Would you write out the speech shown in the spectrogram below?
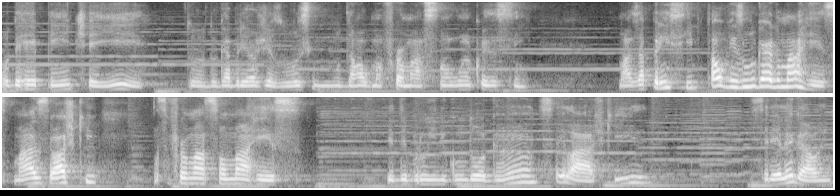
Ou de repente aí do, do Gabriel Jesus, se mudar alguma formação, alguma coisa assim. Mas a princípio, talvez no lugar do Marres. Mas eu acho que essa formação Marres e De Bruyne Gundogan, sei lá, acho que seria legal, hein?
